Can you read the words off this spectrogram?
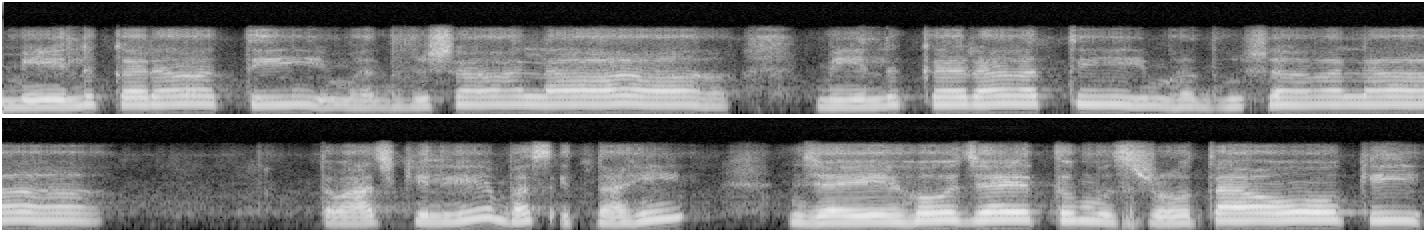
मेल कराती मधुशाला, मेल कराती मधुशाला। तो आज के लिए बस इतना ही। जय हो जय तुम श्रोताओं की,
